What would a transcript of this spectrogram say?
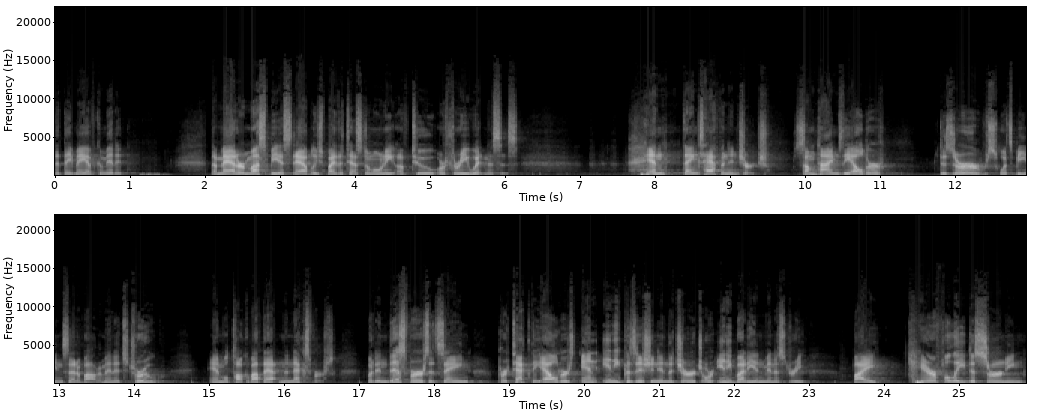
that they may have committed. The matter must be established by the testimony of two or three witnesses. And things happen in church. Sometimes the elder deserves what's being said about him, and it's true. And we'll talk about that in the next verse. But in this verse, it's saying, protect the elders and any position in the church or anybody in ministry by carefully discerning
